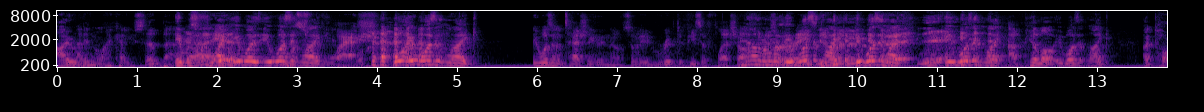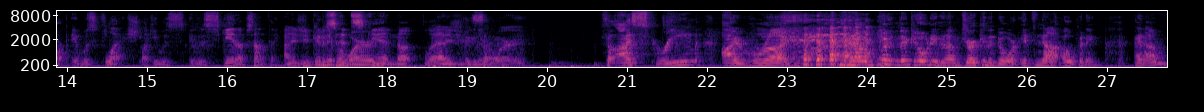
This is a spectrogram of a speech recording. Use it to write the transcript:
I, I didn't like how you said that. It was Yeah, like it. it was. It It wasn't was like. flash. Well, it wasn't like. It wasn't attached to anything though. Somebody had ripped a piece of flesh off. No, no, no. It wasn't like. It wasn't like. It wasn't like a pillow. It wasn't like a tarp. It was flesh. Like it was. It was skin of something. I need you, You to pick could have said word. skin, not flesh. I need you to pick a different So- word. So I scream, I run, and I'm putting the code in, and I'm jerking the door. It's not opening, and I'm,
